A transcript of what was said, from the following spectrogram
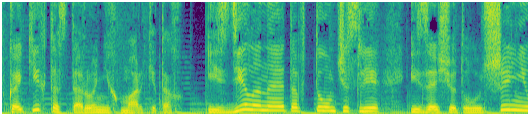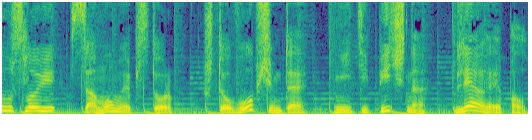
в каких-то сторонних маркетах. И сделано это в том числе и за счет улучшения условий в самом App Store, что, в общем-то, нетипично для Apple.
